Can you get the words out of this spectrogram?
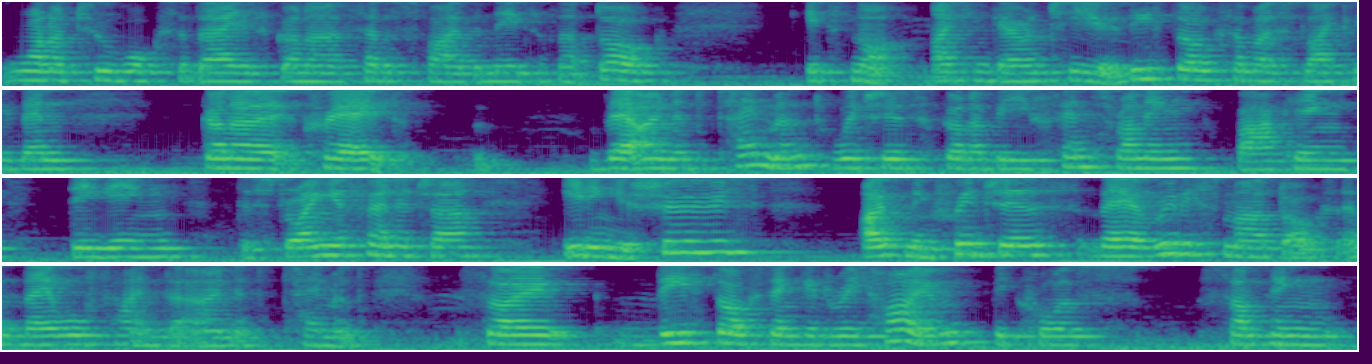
one or two walks a day is going to satisfy the needs of that dog, it's not. I can guarantee you. These dogs are most likely then going to create their own entertainment, which is going to be fence running, barking, digging, destroying your furniture, eating your shoes, opening fridges. They're really smart dogs and they will find their own entertainment. So these dogs then get rehomed because something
